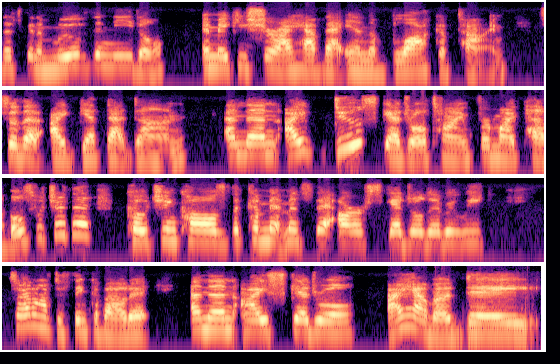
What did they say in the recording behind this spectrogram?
that's going to move the needle and making sure I have that in the block of time so that I get that done. And then I do schedule time for my pebbles, which are the coaching calls, the commitments that are scheduled every week. So I don't have to think about it. And then I schedule, I have a day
